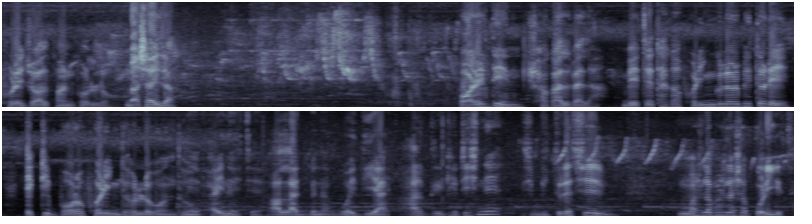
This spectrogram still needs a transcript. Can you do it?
ভরে জল পান করল। বাসায় যা। পরের দিন সকালবেলা বেঁচে থাকা ফড়িংগুলোর ভিতরে একটি বড় ফড়িং ধরলো বন্ধু। ফাইন হয়েছে আর লাগবে না ওই দিয়ে আর ঘেটিস নে ভিতরে সে মশলা ফসলা সব পড়ে গেছে।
